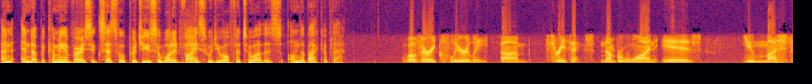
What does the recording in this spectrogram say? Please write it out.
and end up becoming a very successful producer. What advice would you offer to others on the back of that? Well, very clearly, um, three things. Number one is you must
